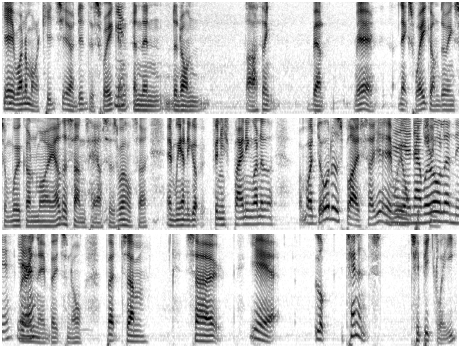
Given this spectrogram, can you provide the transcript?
Yeah, one of my kids. Yeah, I did this week, Yeah. and, and then then on, I think about yeah next week I'm doing some work on my other son's house as well. So and we only got finished painting one of the my daughter's place. So yeah, Yeah, we yeah, all no, we're all in there. We're in there, boots and all. But um, So, yeah, look, tenants typically,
